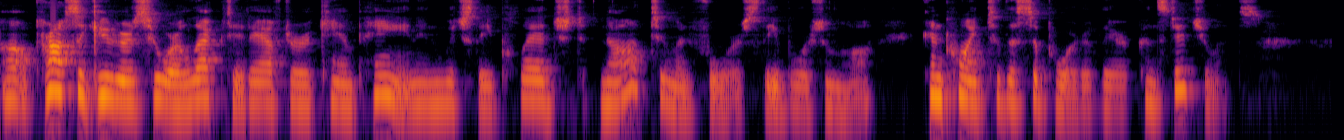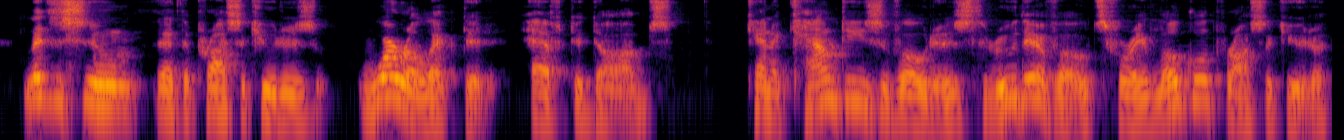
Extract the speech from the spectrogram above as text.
Uh, prosecutors who are elected after a campaign in which they pledged not to enforce the abortion law can point to the support of their constituents. Let's assume that the prosecutors were elected after Dobbs. Can a county's voters, through their votes for a local prosecutor,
